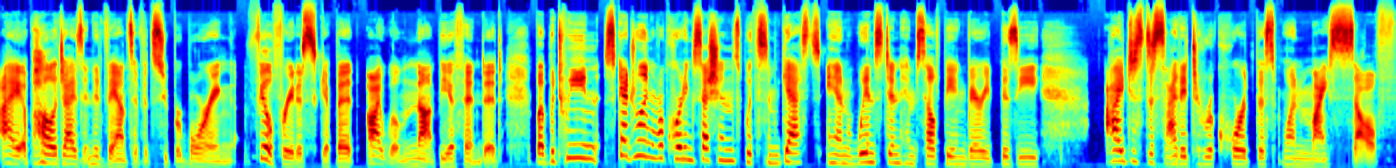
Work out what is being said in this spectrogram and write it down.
I apologize in advance if it's super boring. Feel free to skip it. I will not be offended. But between scheduling recording sessions with some guests and Winston himself being very busy, I just decided to record this one myself.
